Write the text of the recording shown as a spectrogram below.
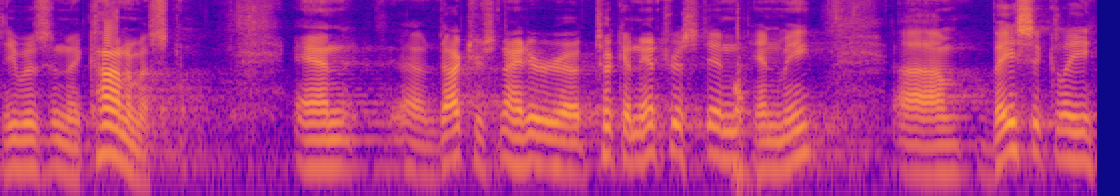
He was an economist, and uh, Dr. Snyder uh, took an interest in in me. Um, basically,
